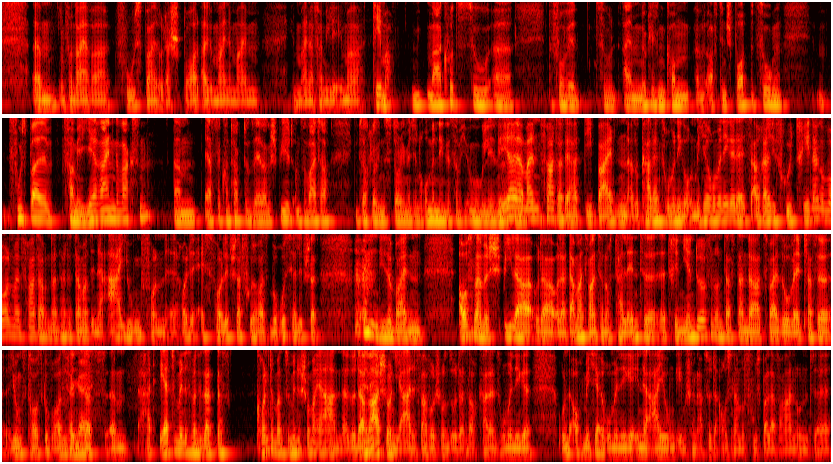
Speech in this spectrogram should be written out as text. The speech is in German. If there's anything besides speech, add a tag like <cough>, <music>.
ähm, und von daher war Fußball oder Sport allgemein in meinem in meiner Familie immer Thema. mal kurz zu, äh, bevor wir zu allem Möglichen kommen, äh, auf den Sport bezogen. Fußball familiär reingewachsen, ähm, erste Kontakte selber gespielt und so weiter. Gibt es auch, glaube ich, eine Story mit den Rummeniges, habe ich irgendwo gelesen. Ja, ja, mein Vater, der hat die beiden, also Karl-Heinz Rummenigge und Michael Rummenigge, der ist auch relativ früh Trainer geworden, mein Vater, und dann hatte damals in der A-Jugend von äh, heute SV Lippstadt, früher war es Borussia Lippstadt, <clears throat> diese beiden Ausnahmespieler oder, oder damals waren es ja noch Talente äh, trainieren dürfen und dass dann da zwei so Weltklasse-Jungs draus geworden ja sind, geil. das ähm, hat er zumindest mal gesagt, das konnte man zumindest schon mal erahnen. Also da Ehrlich? war schon, ja, das war wohl schon so, dass auch Karl-Heinz Rummenigge und auch Michael Rummenigge in der A-Jugend eben schon absolute Ausnahmefußballer waren und äh,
